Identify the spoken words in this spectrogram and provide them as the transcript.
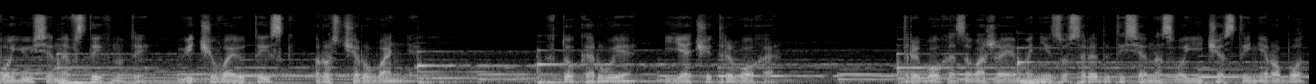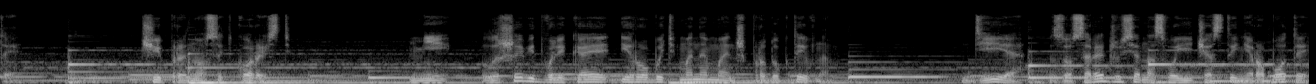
Боюся не встигнути, відчуваю тиск, розчарування. Хто керує, я чи тривога? Тривога заважає мені зосередитися на своїй частині роботи. Чи приносить користь? Ні, лише відволікає і робить мене менш продуктивним. Дія, зосереджуся на своїй частині роботи,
